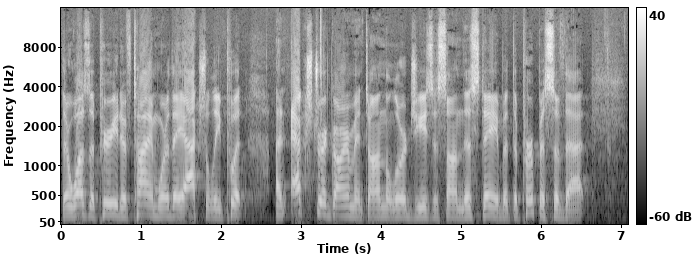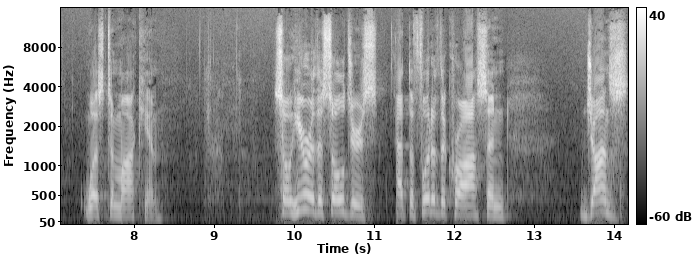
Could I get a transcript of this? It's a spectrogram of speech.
There was a period of time where they actually put an extra garment on the Lord Jesus on this day, but the purpose of that was to mock him. So here are the soldiers at the foot of the cross, and John's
